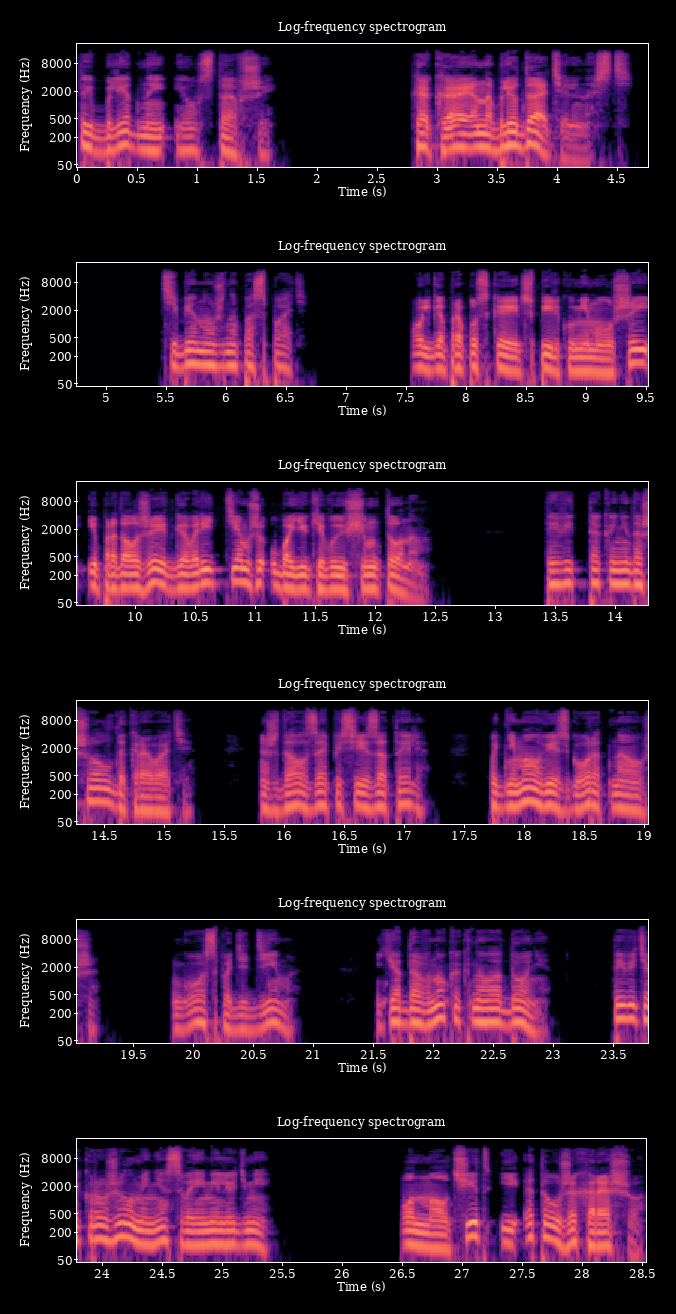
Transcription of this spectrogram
«Ты бледный и уставший». «Какая наблюдательность!» «Тебе нужно поспать». Ольга пропускает шпильку мимо ушей и продолжает говорить тем же убаюкивающим тоном. «Ты ведь так и не дошел до кровати. Ждал записи из отеля. Поднимал весь город на уши. Господи, Дима, я давно как на ладони. Ты ведь окружил меня своими людьми». Он молчит, и это уже хорошо.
